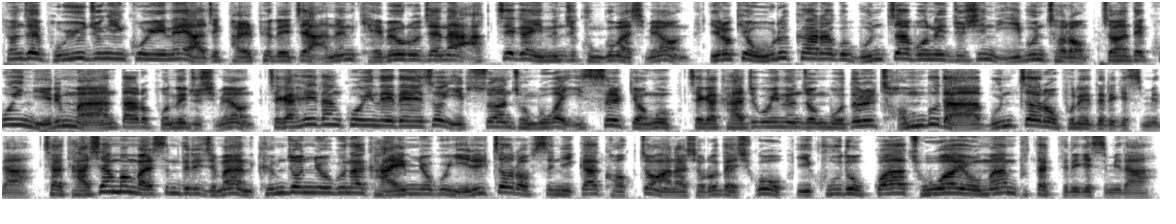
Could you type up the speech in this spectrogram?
현재 보유 중인 코인에 아직 발표되지 않은 개별 호재나 악재가 있는지 궁금하시면 이렇게 오르카라고 문자 보내주신 이분처럼 저한테 코인 이름만 따로 보내주시면 제가 해당 코인에 대해서 입수한 정보가 있을 경우 제가 가지고 있는 정보들 전부 다 문자로 보내드리겠습니다. 자 다시 한번 말씀드리지만 금전 요구나 가입 요구 일절 없으니까 걱정 안 하셔도 되시고 이 구독과 좋아요만 부탁드리겠습니다.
